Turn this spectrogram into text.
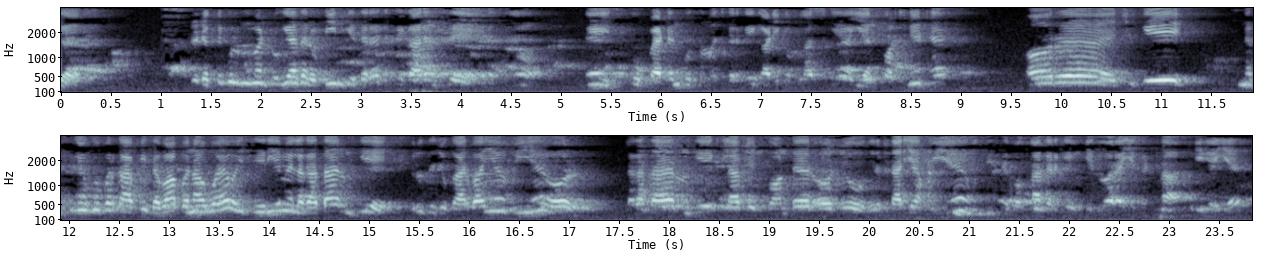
प्रिडिक्टेबल मूवमेंट हो गया था रूटीन की तरह, जिसके कारण से ने इसको पैटर्न को समझ करके गाड़ी को ब्लास्ट किया। ये अनफॉर्चुनेट है। और चूँकि नक्सलियों के ऊपर काफ़ी दबाव बना हुआ है और इस एरिया में लगातार उनके विरुद्ध जो कार्रवाइयाँ हुई हैं और लगातार खिलाफ जो इनकाउंटर और जो गिरफ्तारियाँ हुई हैं, उसी से बौखला करके उनके द्वारा ये घटना की गई है।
